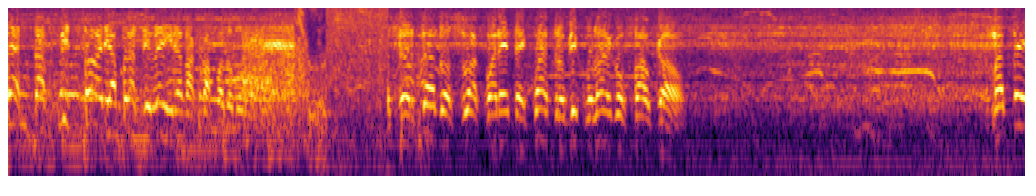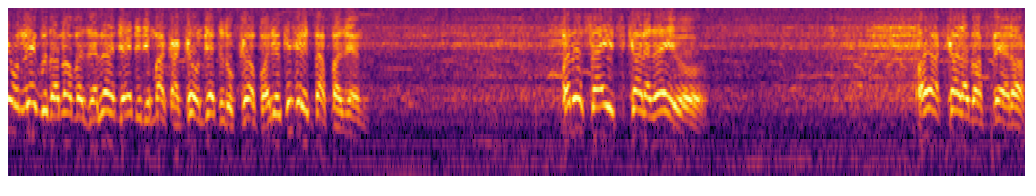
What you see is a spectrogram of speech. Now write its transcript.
esta vitória brasileira na Copa do Mundo. Acertando a sua 44, bico largo Falcão. Mas tem um nego da Nova Zelândia ainda de macacão dentro do campo ali. O que, que ele está fazendo? Manda sair esse cara daí, ô. Olha a cara da fera, ó.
